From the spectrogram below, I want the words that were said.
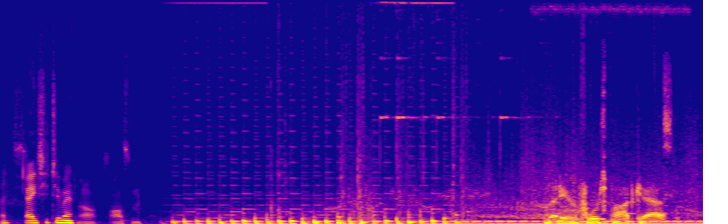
Thanks. Thanks, you too, man. Oh, awesome. The Air Force Podcast.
